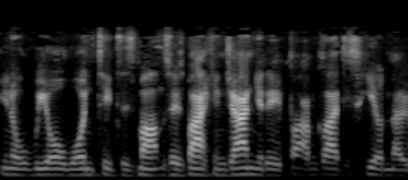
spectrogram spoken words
you know we all wanted, as Martyn says, back in January. But I'm glad he's here now.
